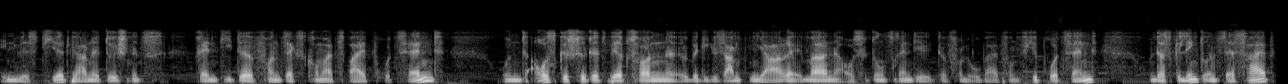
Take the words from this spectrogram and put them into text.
investiert, wir haben eine Durchschnittsrendite von 6,2 Prozent. Und ausgeschüttet wird schon über die gesamten Jahre immer eine Ausschüttungsrendite von oberhalb von 4 Prozent. Und das gelingt uns deshalb,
